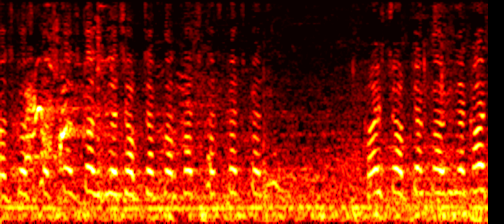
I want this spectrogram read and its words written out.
Kaç kaç kaç kaç kaç bize çarpacaklar kaç kaç kaç kaç. Kaç çarpacaklar bize kaç.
